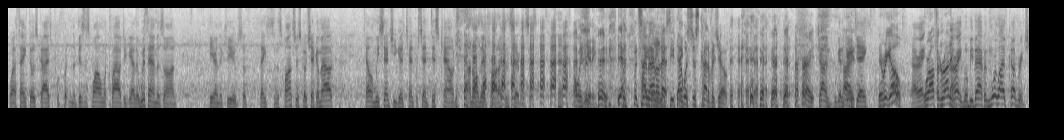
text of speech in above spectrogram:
want to thank those guys for putting the business model in the cloud together with Amazon here in theCUBE. So thanks to the sponsors, go check them out. Tell them we sent you, you get a 10% discount on all their products and services. Only kidding. Yeah, but, but time out on that. That they- was just kind of a joke. All right. John, we're going to All great right. day. Here we go. All right. We're off and running. All right, we'll be back with more live coverage.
